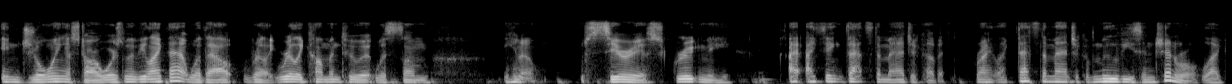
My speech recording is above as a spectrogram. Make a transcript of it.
enjoying a Star Wars movie like that without really, really coming to it with some, you know, serious scrutiny. I, I think that's the magic of it, right? Like that's the magic of movies in general. Like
